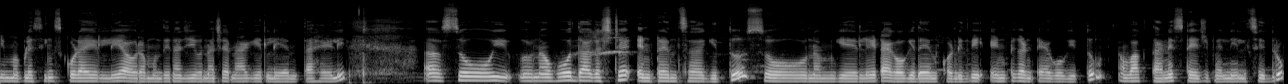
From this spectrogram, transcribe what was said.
ನಿಮ್ಮ ಬ್ಲೆಸ್ಸಿಂಗ್ಸ್ ಕೂಡ ಇರಲಿ, ಅವರ ಮುಂದಿನ ಜೀವನ ಚೆನ್ನಾಗಿರಲಿ ಅಂತ ಹೇಳಿ. ಸೊ ನಾವು ಹೋದಾಗಷ್ಟೇ ಎಂಟ್ರೆನ್ಸ್ ಆಗಿತ್ತು. ಸೊ ನಮಗೆ ಲೇಟಾಗಿ ಹೋಗಿದೆ ಅಂದ್ಕೊಂಡಿದ್ವಿ ಎಂಟು ಗಂಟೆ ಆಗೋಗಿತ್ತು. ಅವಾಗ ತಾನೇ ಸ್ಟೇಜ್ ಮೇಲೆ ನಿಲ್ಲಿಸಿದ್ರು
